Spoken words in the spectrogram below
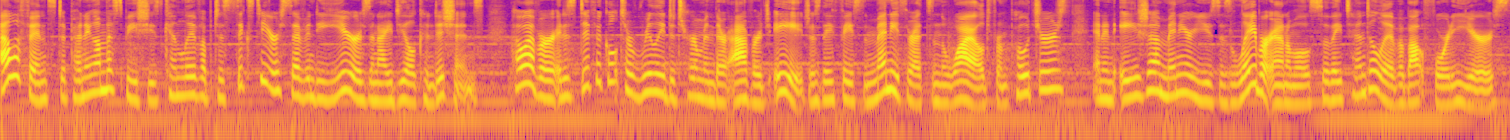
Elephants, depending on the species, can live up to 60 or 70 years in ideal conditions. However, it is difficult to really determine their average age as they face many threats in the wild from poachers, and in Asia, many are used as labor animals, so they tend to live about 40 years.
